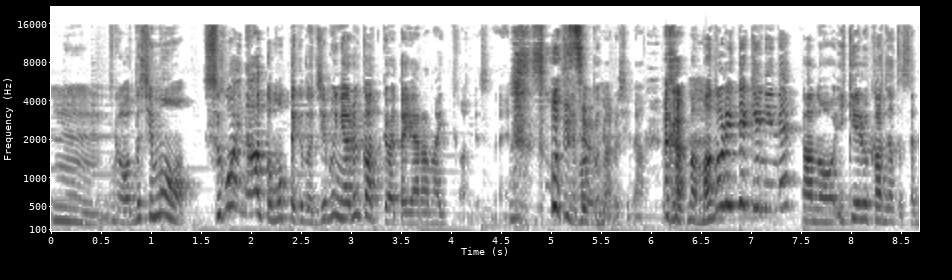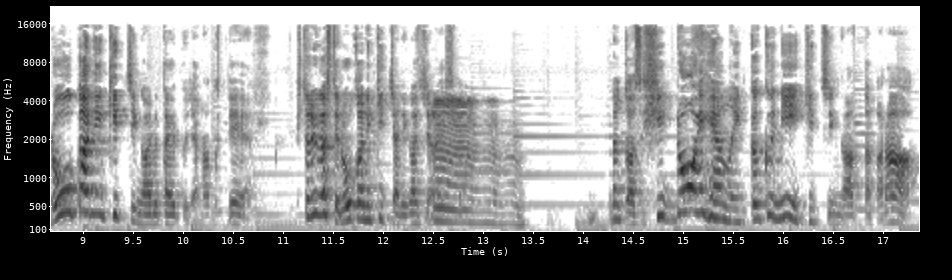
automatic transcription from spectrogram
うん。私も、すごいなと思ったけど、自分やるかって言われたらやらないって感じですね。そうですよね。狭くなるしな。なんか、まあ、間取り的にね、あの、いける感じだったんですね。廊下にキッチンがあるタイプじゃなくて、一人暮らしって廊下にキッチンありがちじゃうんないですうんうんか。なんか、広い部屋の一角にキッチンがあったから、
